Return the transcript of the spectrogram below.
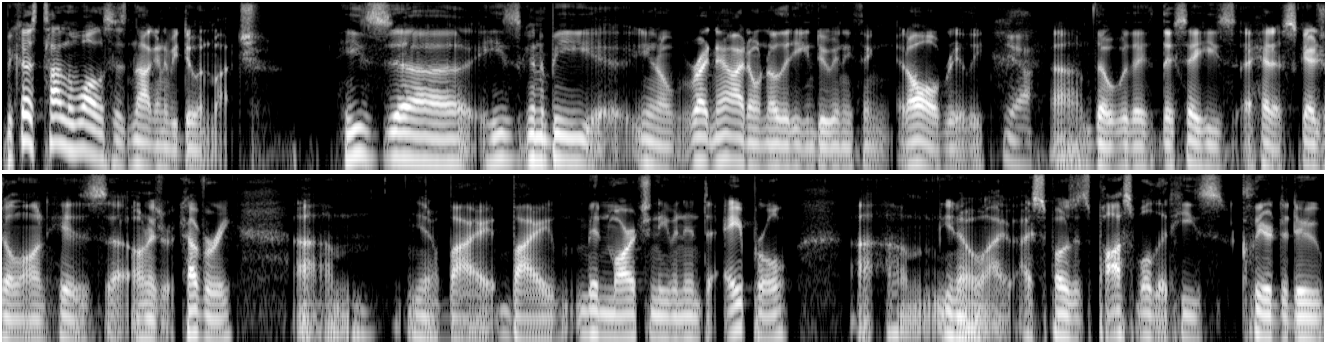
because Tylan Wallace is not going to be doing much. He's uh, he's going to be uh, you know right now I don't know that he can do anything at all really. Yeah. Um, though they, they say he's ahead of schedule on his uh, on his recovery. Um, you know by by mid March and even into April. Um, you know, I, I suppose it's possible that he's cleared to do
